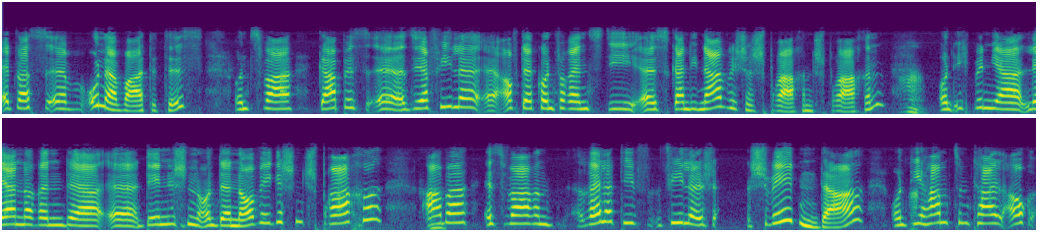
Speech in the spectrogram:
etwas äh, Unerwartetes. Und zwar gab es äh, sehr viele äh, auf der Konferenz, die äh, skandinavische Sprachen sprachen. Ah. Und ich bin ja Lernerin der dänischen und der norwegischen Sprache. Ah. Aber es waren relativ viele Schweden da und die haben zum Teil auch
